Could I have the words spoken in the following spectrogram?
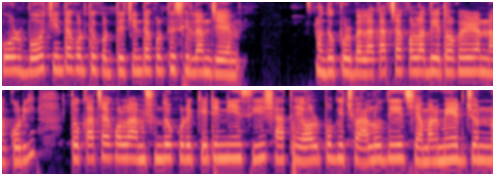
করব? চিন্তা করতে করতে, চিন্তা করতেছিলাম যে দুপুরবেলা কাঁচা কলা দিয়ে তরকারি রান্না করি। তো কাঁচা কলা আমি সুন্দর করে কেটে নিয়েছি, সাথে অল্প কিছু আলু দিয়েছি আমার মেয়ের জন্য।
